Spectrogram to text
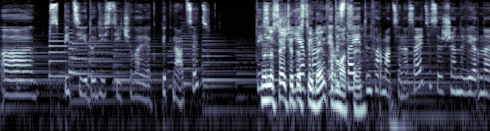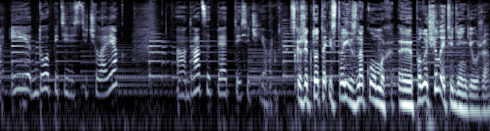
Э, С 5 до 10 человек 15 тысяч Ну, на сайте это евро. стоит, да, информация? Это стоит информация на сайте, совершенно верно. И до 50 человек э, 25 тысяч евро. Скажи, кто-то из твоих знакомых э, получил эти деньги уже?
